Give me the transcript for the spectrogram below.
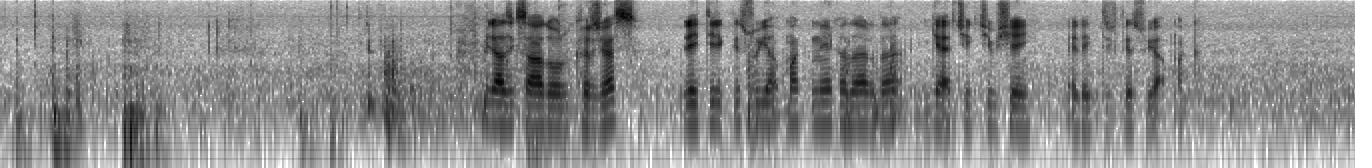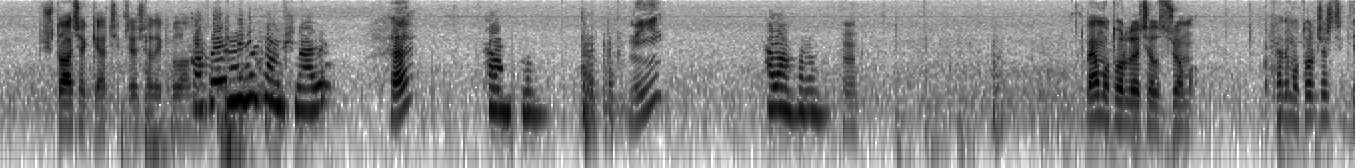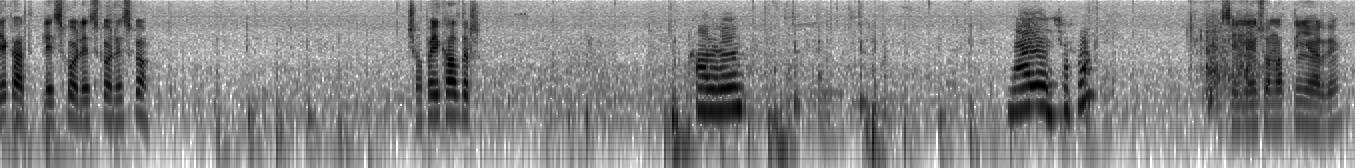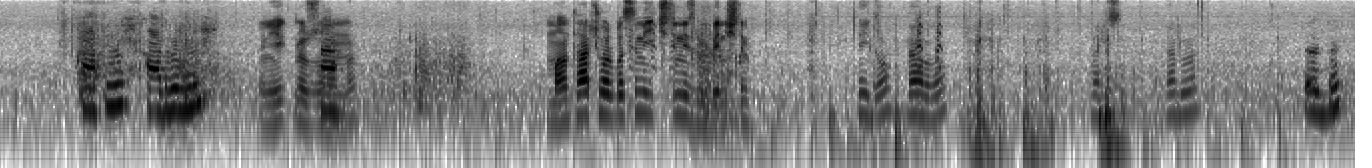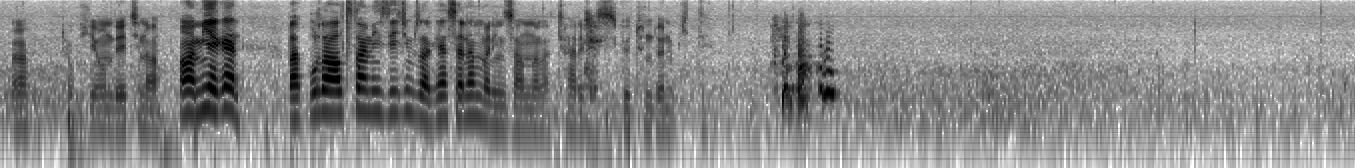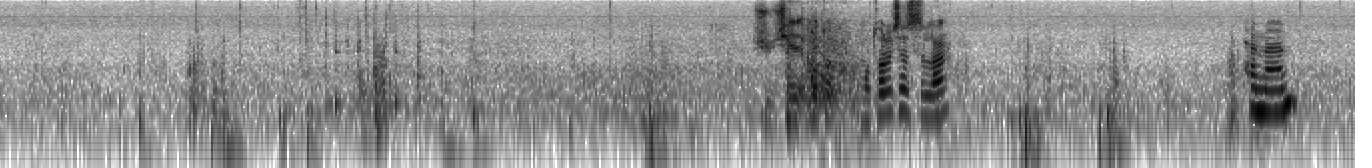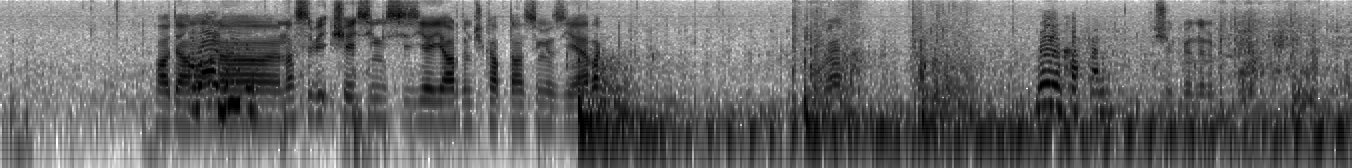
Birazcık sağa doğru kıracağız. Elektrikli su yapmak ne kadar da gerçekçi bir şey. Elektrikli su yapmak. Şu daha çok gerçekçi aşağıdaki olan. Kahvenin ne koymuşsun abi? He? Tamam tamam. Neyi? Tamam tamam. Ben motorları çalıştırıyorum. Hadi motor çalıştır. Gidek artık. Let's go, let's go, let's go. Çapayı kaldır. Kaldıralım. Neredeydi şafa? Senin en son attığın yerde. Kalkmış, kaldırılmış. E niye gitmiyoruz o Ha. zaman lan? Mantar çorbasını içtiniz mi? Ben içtim. Neydi o? Nerede o? Neredesin? Nerede lan? Öldü. Çok iyi onun da etini al. Aa Mia gel. Bak burada 6 tane izleyicimiz var. Gel selam ver insanlara. Terbiyesiz götün dönüp gitti. Şu şey motor motorla çalıştır lan. Tamam. Hadi ama Ama ana nasıl bir şeysiniz siz ya yardımcı kaptansınız ya bak. Heh, Buyurun kaptanım. teşekkür ederim.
